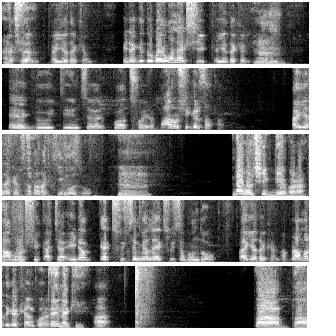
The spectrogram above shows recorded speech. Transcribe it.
আচ্ছা। দেখছেন? এই যে দেখেন। এটা কিন্তু ভাই অনেক শিখ এই যে দেখেন। এক দুই তিন চার পাঁচ ছয় বারো শিখের ছাতা। এই যে দেখেন ছাতাটা কি মজবুত। হুম। ডাবল শিক দিয়ে করা। ডাবল শিখ। আচ্ছা এটা এক সুইচে মেলে এক সুইচে বন্ধ। এই যে দেখেন আপনি আমার দিকে খেয়াল করেন। তাই নাকি? হ্যাঁ। বাবা।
